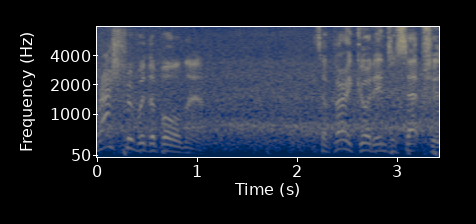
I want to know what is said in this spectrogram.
Rashford with the ball now. It's a very good interception.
